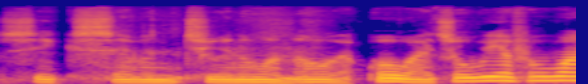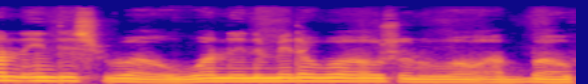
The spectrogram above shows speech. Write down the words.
6 7 2 and a 1 all right, all right. So we have a 1 in this row 1 in the middle row so the row above.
